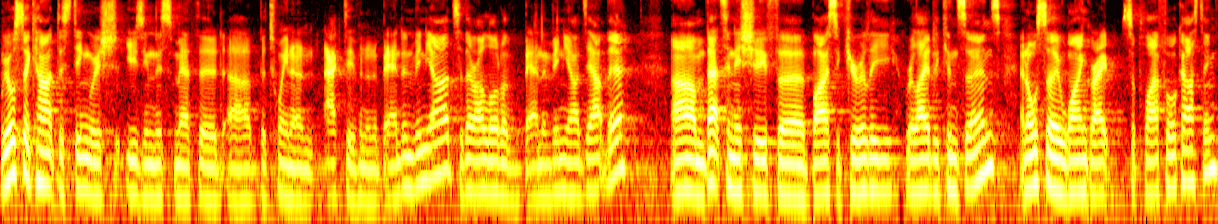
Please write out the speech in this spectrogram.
we also can't distinguish using this method uh, between an active and an abandoned vineyard. So there are a lot of abandoned vineyards out there. Um, that's an issue for biosecurity related concerns and also wine grape supply forecasting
